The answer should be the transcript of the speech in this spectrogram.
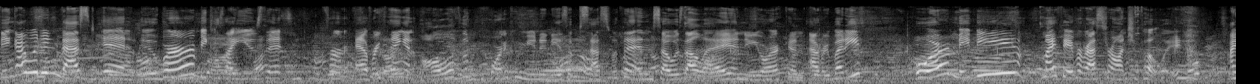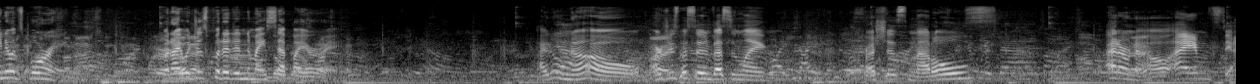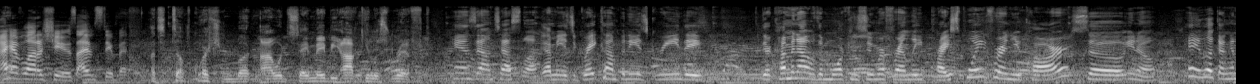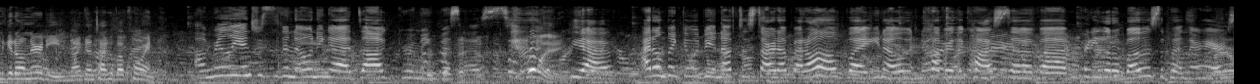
think I would invest in Uber because I use it for everything, and all of the porn community is obsessed with it, and so is LA and New York and everybody. Or maybe my favorite restaurant, Chipotle. I know it's boring, but I would just put it into my SEP IRA. I don't know. Aren't you supposed to invest in like precious metals? I don't know. I'm stu- I have a lot of shoes. I'm stupid. That's a tough question, but I would say maybe Oculus Rift. Hands down Tesla. I mean, it's a great company. It's green. They they're coming out with a more consumer-friendly price point for a new car. So you know, hey, look, I'm gonna get all nerdy. I'm not gonna talk about porn. I'm really interested in owning a dog grooming business. Really? yeah. I don't think it would be enough to start up at all, but you know, it would cover the cost of uh, pretty little bows to put in their hairs.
